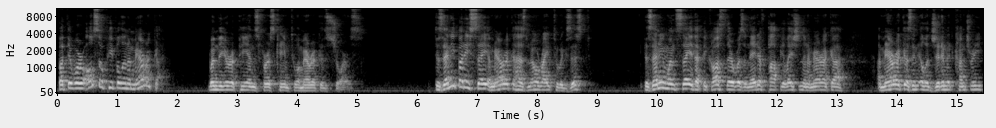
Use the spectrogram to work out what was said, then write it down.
But there were also people in America when the Europeans first came to America's shores. Does anybody say America has no right to exist? Does anyone say that because there was a native population in America, America is an illegitimate country?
